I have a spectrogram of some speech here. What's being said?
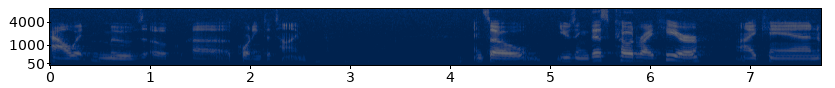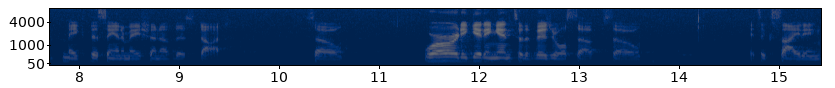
how it moves uh, according to time. And so using this code right here, I can make this animation of this dot. So we're already getting into the visual stuff, so it's exciting.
